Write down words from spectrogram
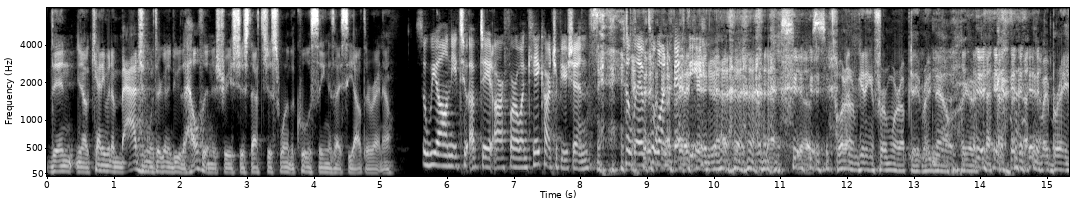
then you know can't even imagine what they're going to do to the health industry. It's just that's just one of the coolest things I see out there right now. So we all need to update our 401k contributions to live to 150. Hold on, I'm getting a firmware update right now. In my brain.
